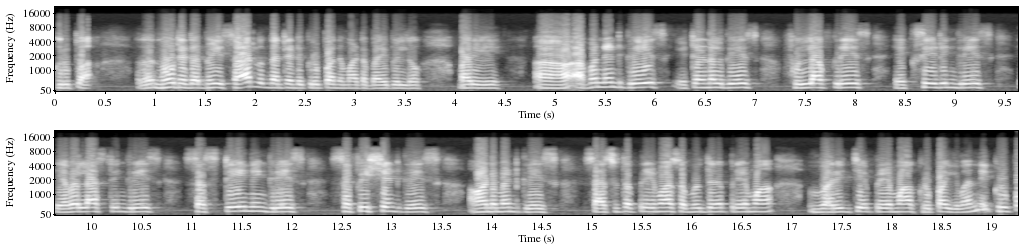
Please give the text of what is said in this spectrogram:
కృప. నూట డెబ్బై సార్లు ఉందంటే కృప అన్నమాట బైబిల్లో. మరి abundant grace eternal grace full of grace exceeding grace everlasting grace sustaining grace sufficient grace ornament grace శాశ్వత ప్రేమ సమృద్ధ ప్రేమ వరించే ప్రేమ కృప ఇవన్నీ కృప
